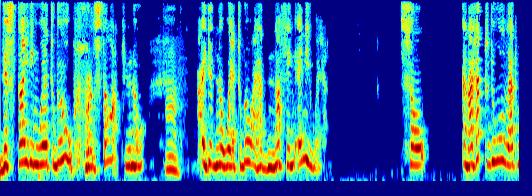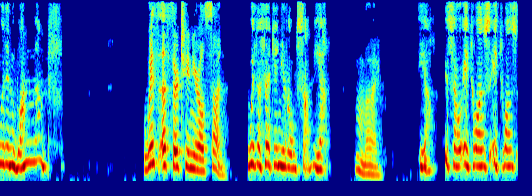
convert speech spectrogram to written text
deciding where to go for a start, you know. Mm. I didn't know where to go. I had nothing anywhere. So, and I had to do all that within one month. With a 13 year old son? With a 13 year old son, yeah. Oh my. Yeah. So it was, it was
